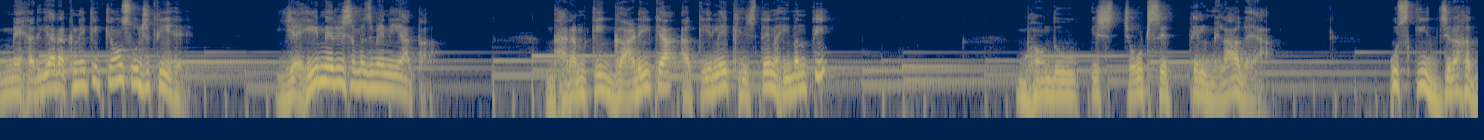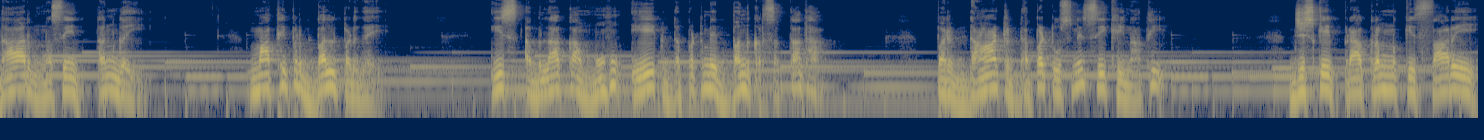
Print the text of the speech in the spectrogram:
मेहरिया रखने की क्यों सूझती है? यही मेरी समझ में नहीं आता। धर्म की गाड़ी क्या अकेले खींचते नहीं बनती? भोंदू इस चोट से तिल मिला गया। उसकी जरहदार नसें तन गई। माथे पर बल पड़ गए। इस अबला का मुँह एक डपट में बंद कर सकता था, पर डांट डपट उसने सीखी ना थी, जिसके पराक्रम के सारे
